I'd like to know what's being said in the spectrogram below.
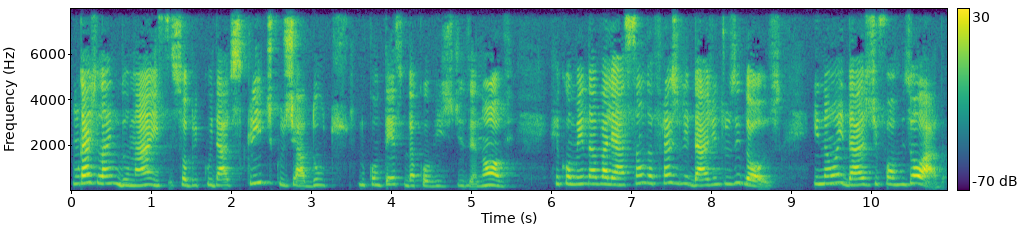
Um guideline do NICE sobre cuidados críticos de adultos no contexto da Covid-19 recomenda a avaliação da fragilidade entre os idosos e não a idade de forma isolada.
